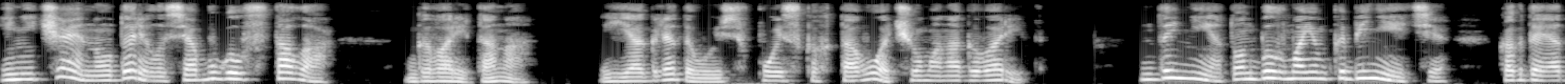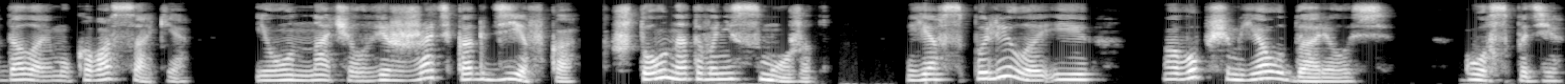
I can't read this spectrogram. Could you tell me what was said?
и нечаянно ударилась об угол стола, — говорит она. Я оглядываюсь в поисках того, о чем она говорит. Да нет, он был в моем кабинете, когда я отдала ему Кавасаки, и он начал визжать, как девка, что он этого не сможет. Я вспылила и... В общем, я ударилась. Господи,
